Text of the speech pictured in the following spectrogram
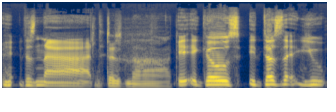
it does not. Does not. It, it goes. It does that. You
